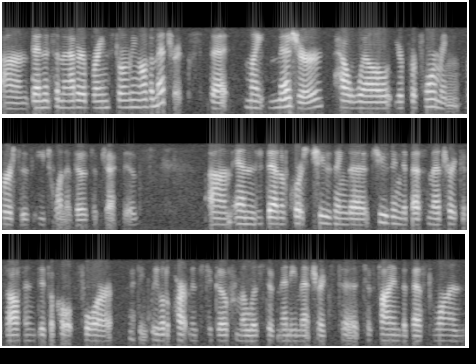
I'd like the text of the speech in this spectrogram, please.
um, then it's a matter of brainstorming all the metrics that might measure how well you're performing versus each one of those objectives. Um, and then, of course, choosing the choosing the best metric. is often difficult for I think legal departments to go from a list of many metrics to to find the best ones.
